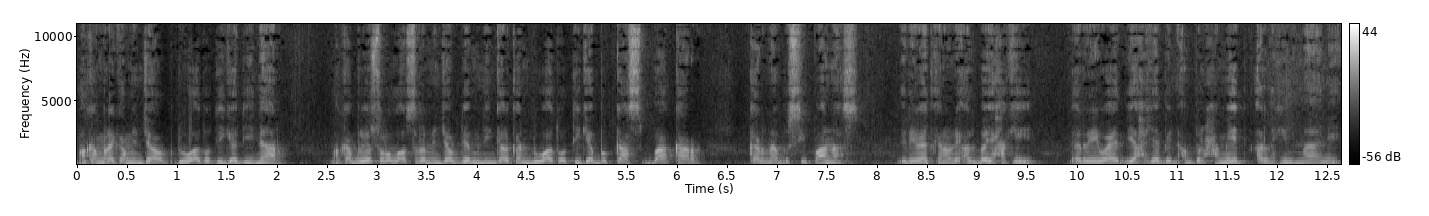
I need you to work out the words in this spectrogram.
Maka mereka menjawab, dua atau tiga dinar. Maka beliau SAW menjawab, dia meninggalkan dua atau tiga bekas bakar karena besi panas. Diriwayatkan oleh Al-Bayhaqi dari riwayat Yahya bin Abdul Hamid Al-Himmani.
